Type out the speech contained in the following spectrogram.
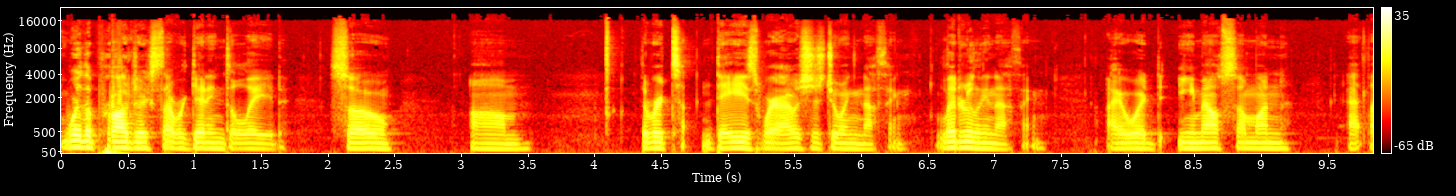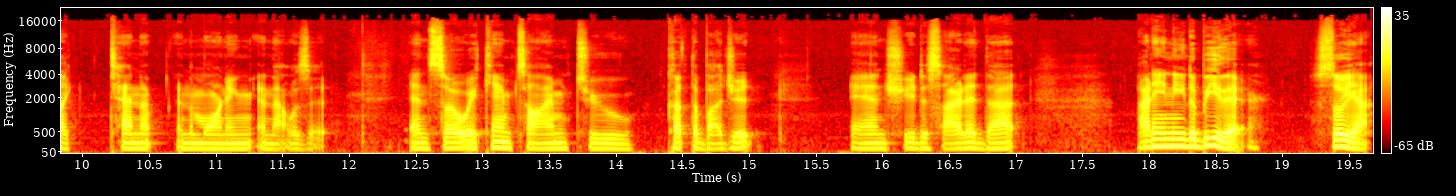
were the projects that were getting delayed. So, um, there were t- days where I was just doing nothing, literally nothing. I would email someone at like 10 in the morning, and that was it. And so it came time to cut the budget, and she decided that I didn't need to be there. So, yeah,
